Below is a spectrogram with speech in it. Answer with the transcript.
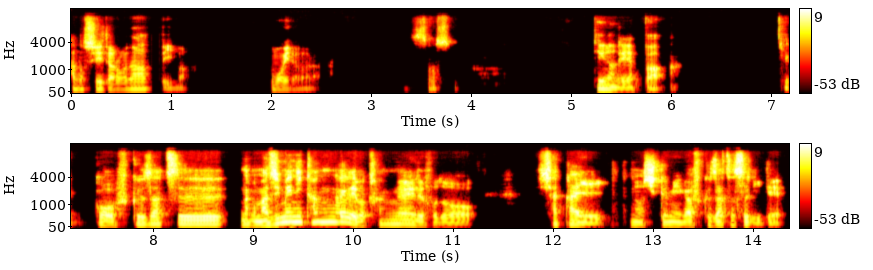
楽しいだろうなって今、思いながら。そうそう。っていうので、やっぱ、結構複雑、なんか真面目に考えれば考えるほど、社会の仕組みが複雑すぎて、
